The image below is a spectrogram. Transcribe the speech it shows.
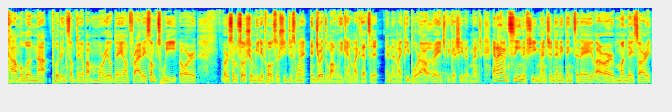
Kamala not putting something about Memorial Day on Friday, some tweet or or some social media post where she just went enjoyed the long weekend, like that's it. And then like people were outraged because she didn't mention. And I haven't seen if she mentioned anything today or, or Monday. Sorry,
